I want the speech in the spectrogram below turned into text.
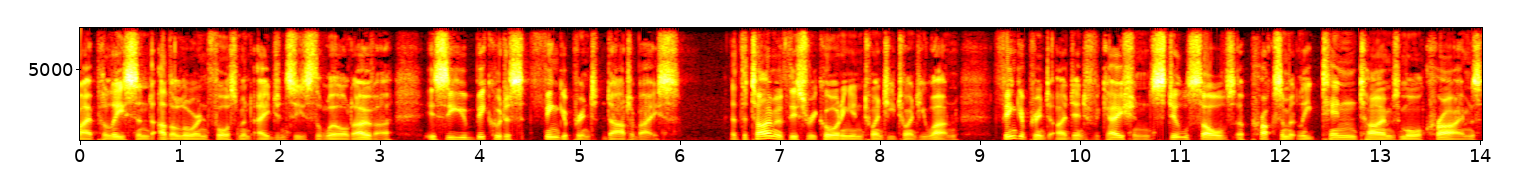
by police and other law enforcement agencies the world over is the ubiquitous fingerprint database. At the time of this recording in 2021, fingerprint identification still solves approximately 10 times more crimes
